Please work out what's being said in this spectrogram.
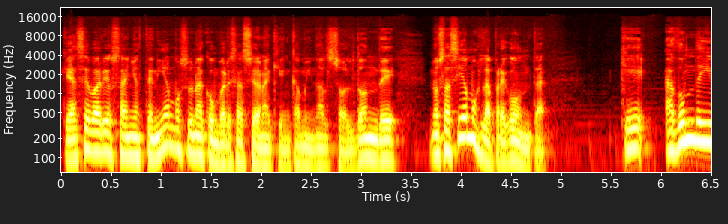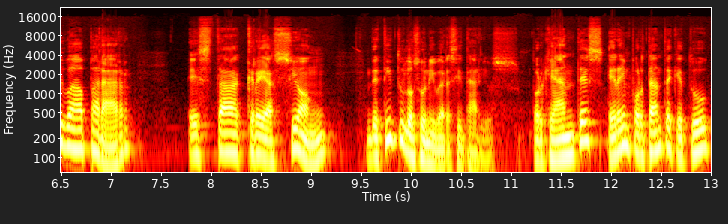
que hace varios años teníamos una conversación aquí en Camino al Sol, donde nos hacíamos la pregunta, que ¿a dónde iba a parar esta creación de títulos universitarios, porque antes era importante que tú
